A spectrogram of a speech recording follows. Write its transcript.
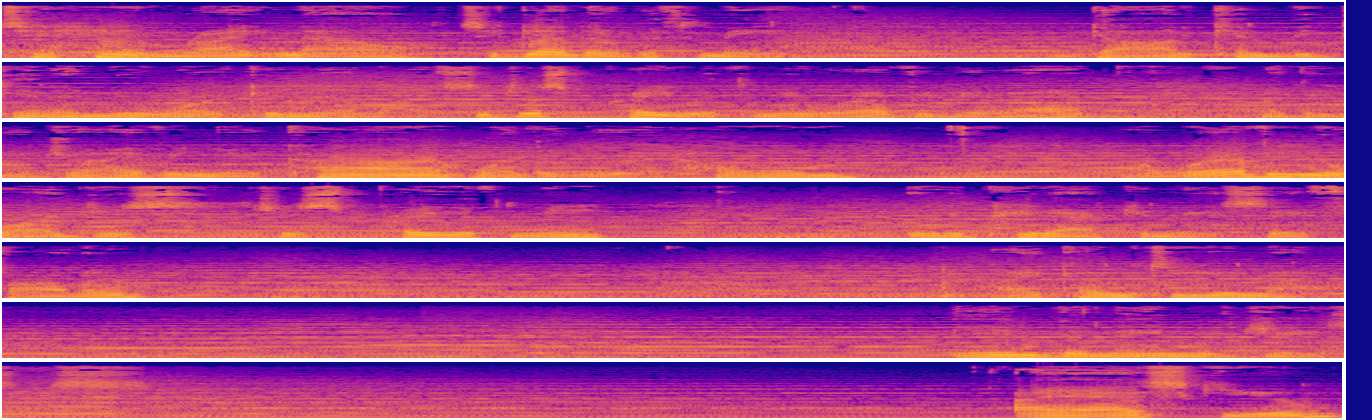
to Him right now, together with me, God can begin a new work in your life. So just pray with me wherever you're at, whether you're driving your car, whether you're at home, uh, wherever you are, just, just pray with me repeat after me. Say, Father, I come to you now. In the name of Jesus. I ask you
